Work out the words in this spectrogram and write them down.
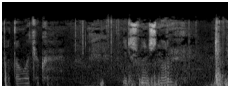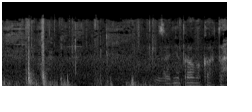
Потолочок більш-менш норм. Задня права карта.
